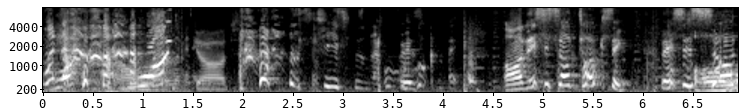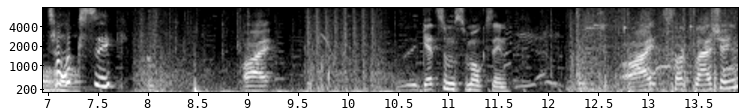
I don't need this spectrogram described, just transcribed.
What? the- what? Oh God. Jesus, that was great. Oh, this is so toxic. This is so Oh. toxic. All right, get some smokes in. All right, start flashing.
